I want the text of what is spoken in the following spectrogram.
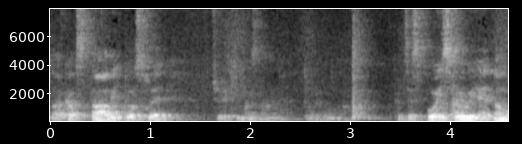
takav stav i to sve, čovjek ima znanje. To je ono. Kad se spoji sve u jednom,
